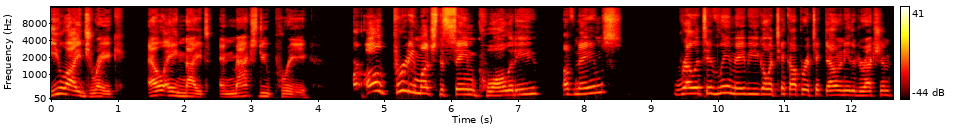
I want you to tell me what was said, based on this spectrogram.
Eli Drake, L.A. Knight, and Max Dupri are all pretty much the same quality of names. Relatively, maybe you go a tick up or a tick down in either direction.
